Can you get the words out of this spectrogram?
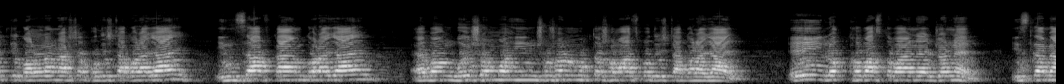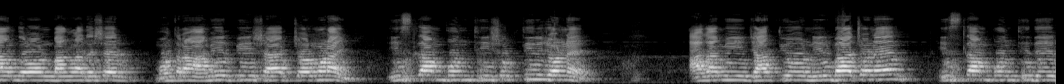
একটি কল্যাণ রাষ্ট্রে প্রতিষ্ঠা করা যায়, ইনসাফ কায়েম করা যায় এবং বৈষম্যহীন, শোষণমুক্ত সমাজ প্রতিষ্ঠা করা যায়। এই লক্ষ্য বাস্তবায়নের জন্য ইসলামী আন্দোলন বাংলাদেশের মোহতারা আমির পীর সাহেব চরমনাই ইসলামপন্থী শক্তির জন্যে আগামী জাতীয় নির্বাচনে ইসলামপন্থীদের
